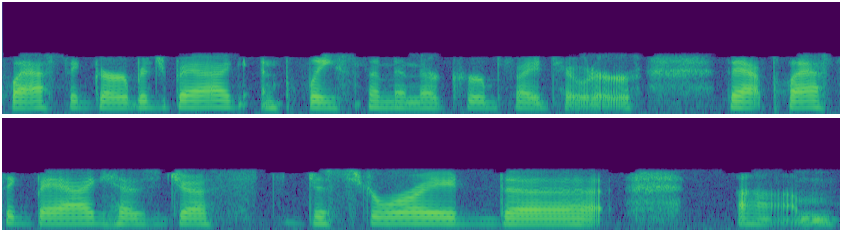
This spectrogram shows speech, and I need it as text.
plastic garbage bag and place them in their curbside toter. That plastic bag has just destroyed the um,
